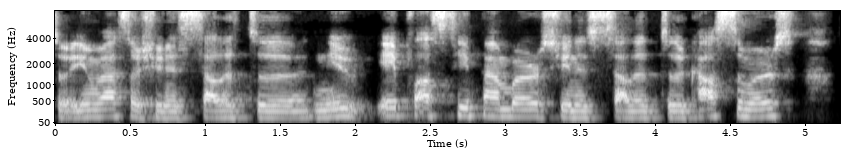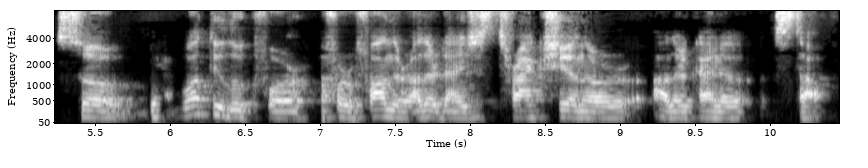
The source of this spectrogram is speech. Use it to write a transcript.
to investors, she needs to sell it to new A plus team members, she needs to sell it to the customers. So, what do you look for for a founder other than just traction or other kind of stuff?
